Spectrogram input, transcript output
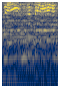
seem to be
